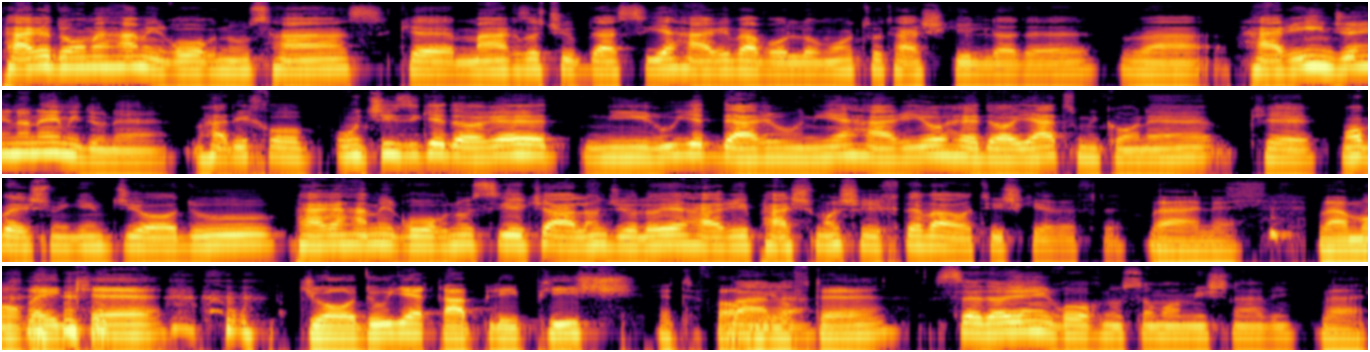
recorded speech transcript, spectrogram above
پر دوم همین ققنوس هست که مغز چوب دستی هری و ولدمورت رو تشکیل داده و هری اینجا اینو نمی‌دونه. ولی خب اون چیزی که داره نیروی درونی هری رو هدایت می‌کنه که ما بهش میگیم جادو. پر همین ققنوسیه که الان جلوی هری پشماش ریخته و آتیش گرفته. بله. و موقعی که جادوی قبلی پیش اتفاق بله. میفته؟ صدای این ققنوس ما میشنویم. بله.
